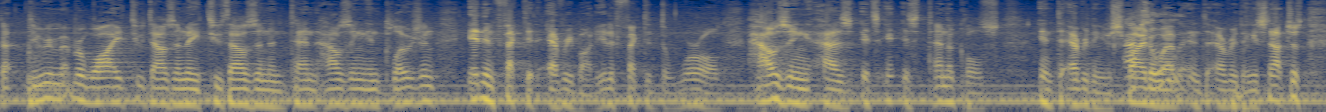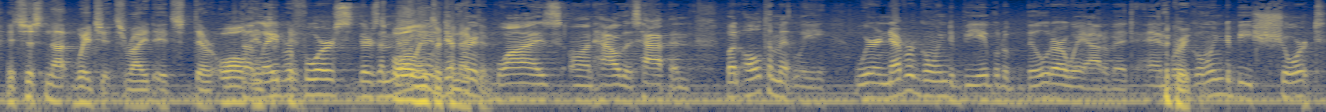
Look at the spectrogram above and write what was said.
That, do you remember why 2008, 2010 housing implosion? It infected everybody. It affected the world. Housing has its its tentacles into everything. Your spider web Absolutely. into everything. It's not just it's just not widgets, right? It's they're all the inter- labor force. There's a all million interconnected. different whys on how this happened, but ultimately, we're never going to be able to build our way out of it, and Agreed. we're going to be short.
